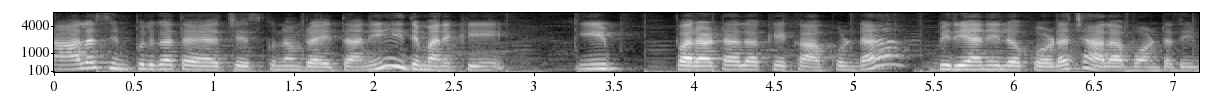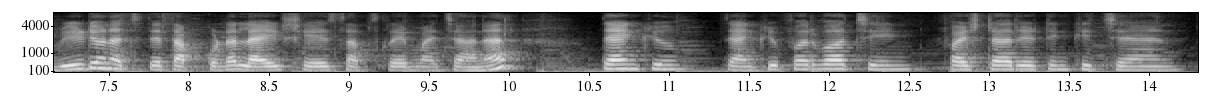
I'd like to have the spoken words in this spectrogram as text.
చాలా సింపుల్గా తయారు చేసుకున్నాం రైతాని. ఇది మనకి ఈ పరాటాలోకే కాకుండా బిర్యానీలో కూడా చాలా బాగుంటుంది. వీడియో నచ్చితే తప్పకుండా like share subscribe my channel. Thank you. Thank you for watching. Five star rating kitchen.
